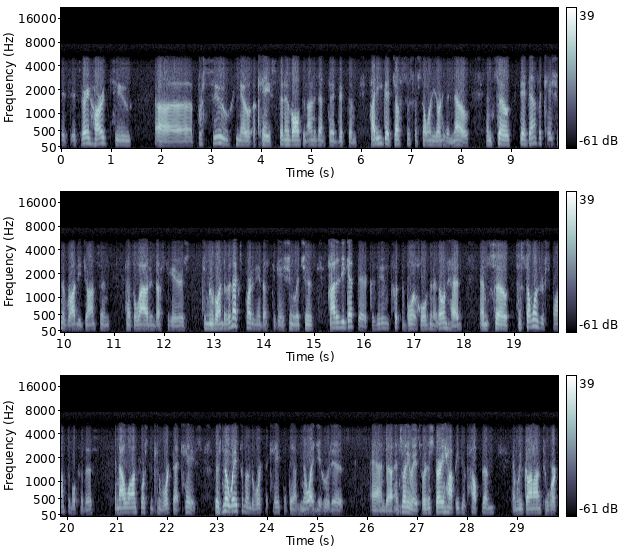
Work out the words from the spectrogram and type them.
it's, it's very hard to uh, pursue, you know, a case that involves an unidentified victim. How do you get justice for someone you don't even know? And so the identification of Rodney Johnson has allowed investigators to move on to the next part of the investigation, which is how did he get there? Because he didn't put the bullet holes in his own head, and so so someone's responsible for this, and now law enforcement can work that case. There's no way for them to work the case if they have no idea who it is, and uh, and so anyways, we're just very happy to have helped them, and we've gone on to work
